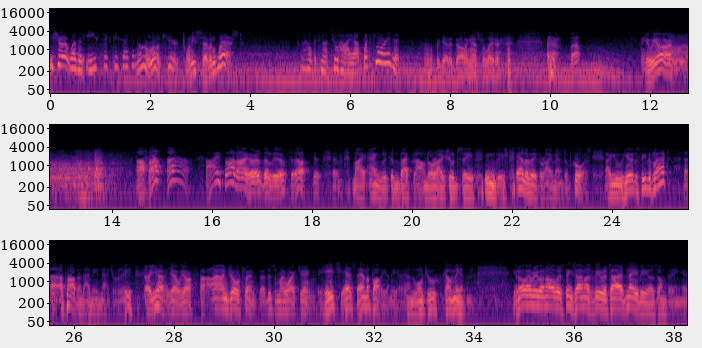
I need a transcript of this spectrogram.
You sure it wasn't East 62nd? No, look here. 27 West. I hope it's not too high up. What floor is it? Oh, forget it, darling. That's for later. well, here we are. Aha! ha! I thought I heard the lift. Uh, uh, my Anglican background, or I should say English. Elevator, I meant, of course. Are you here to see the flat? Uh, apartment, I mean, naturally. Uh, yeah, yeah, we are. Uh, I, I'm Joel Trent. Uh, this is my wife, Jane. H.S.M. Apollyon here. And won't you come in? You know, everyone always thinks I must be retired Navy or something.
